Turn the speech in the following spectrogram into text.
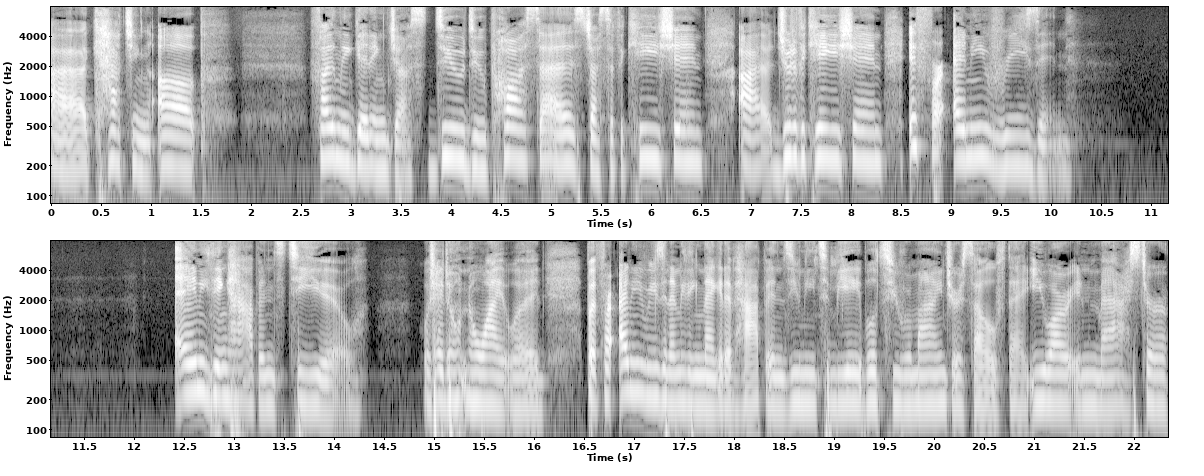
uh, catching up, finally getting just due, due process, justification, uh, justification. If for any reason anything happens to you, which I don't know why it would, but for any reason anything negative happens, you need to be able to remind yourself that you are in master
